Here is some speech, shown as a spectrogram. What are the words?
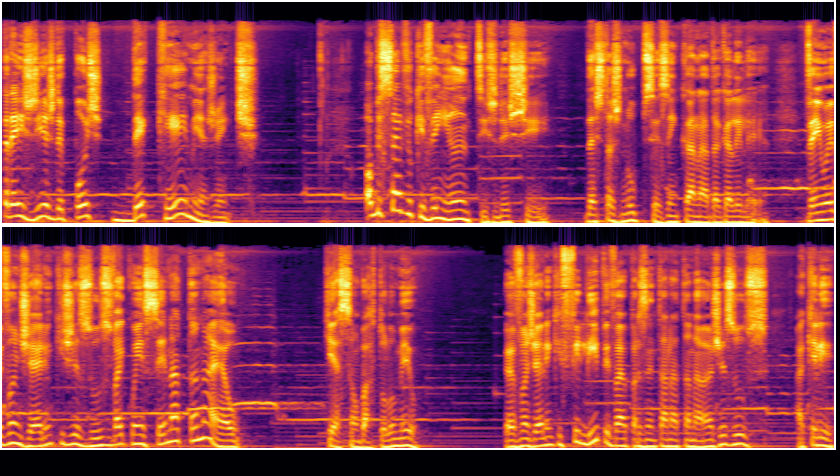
Três dias depois de quê, minha gente? Observe o que vem antes deste, destas núpcias em Caná da Galileia. Vem o evangelho em que Jesus vai conhecer Natanael, que é São Bartolomeu. É o evangelho em que Felipe vai apresentar Natanael a Jesus. Aquele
